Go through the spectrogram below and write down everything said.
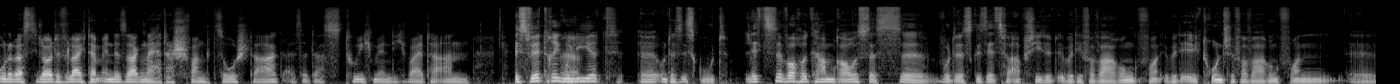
oder dass die Leute vielleicht am Ende sagen, naja, das schwankt so stark, also das tue ich mir nicht weiter an. Es wird reguliert ja. äh, und das ist gut. Letzte Woche kam raus, dass äh, wurde das Gesetz verabschiedet über die Verwahrung von, über die elektronische Verwahrung von äh,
